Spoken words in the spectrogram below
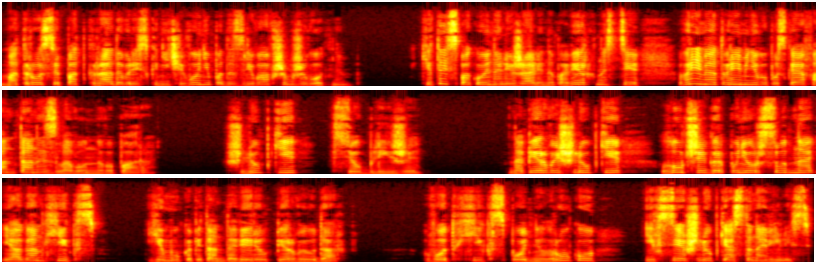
матросы подкрадывались к ничего не подозревавшим животным. Киты спокойно лежали на поверхности, время от времени выпуская фонтаны зловонного пара. Шлюпки все ближе. На первой шлюпке лучший гарпунер судна Иоганн Хикс. Ему капитан доверил первый удар. Вот Хикс поднял руку, и все шлюпки остановились.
